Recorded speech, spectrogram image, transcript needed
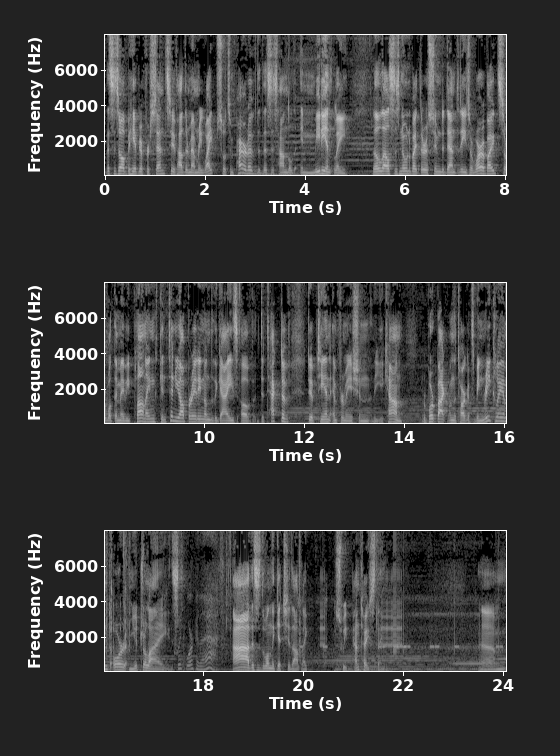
This is odd behaviour for synths who have had their memory wiped, so it's imperative that this is handled immediately. Little else is known about their assumed identities or whereabouts, or what they may be planning. Continue operating under the guise of detective to obtain information that you can. Report back when the targets have been reclaimed or neutralized. Quick work of that. Ah, this is the one that gets you that, like, sweet penthouse thing. Um,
